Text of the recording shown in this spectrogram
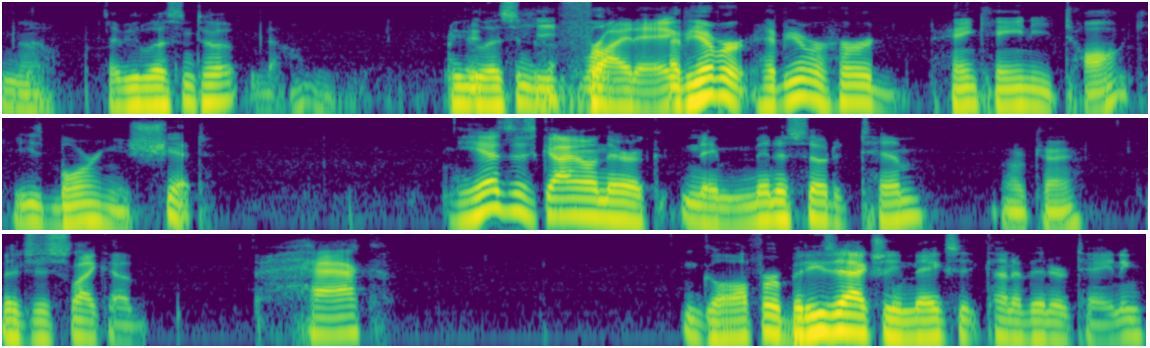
No. Have you listened to it? no. Have you It- listened he- to the well, Friday? Have you ever have you ever heard Hank Haney talk? He's boring as shit. He has this guy on there named Minnesota Tim. Okay. That's just like a hack golfer, but he's actually makes it kind of entertaining.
